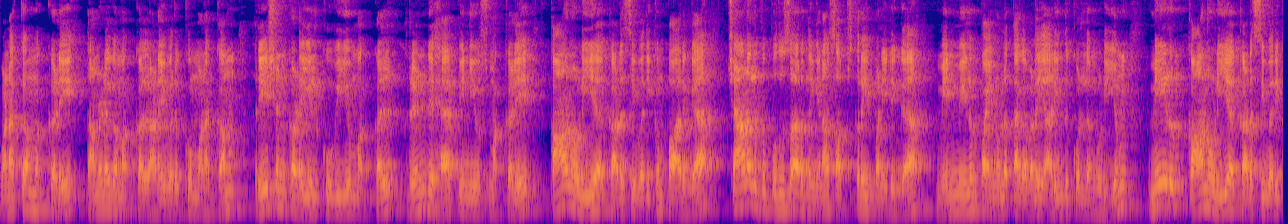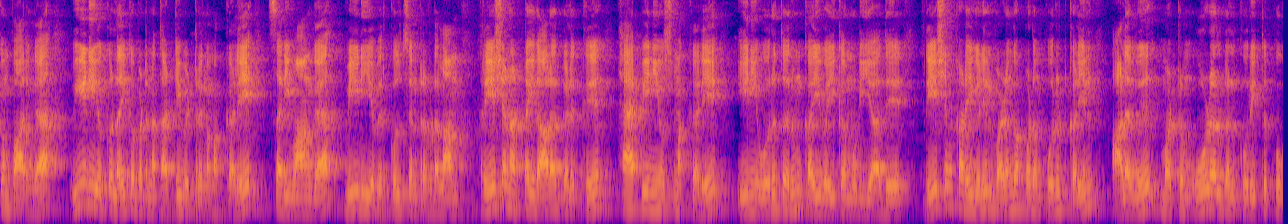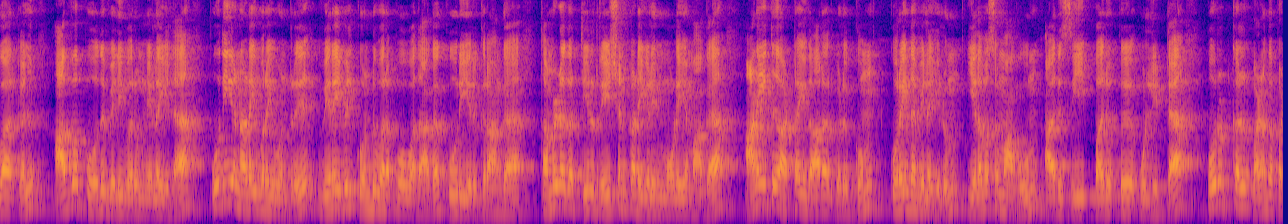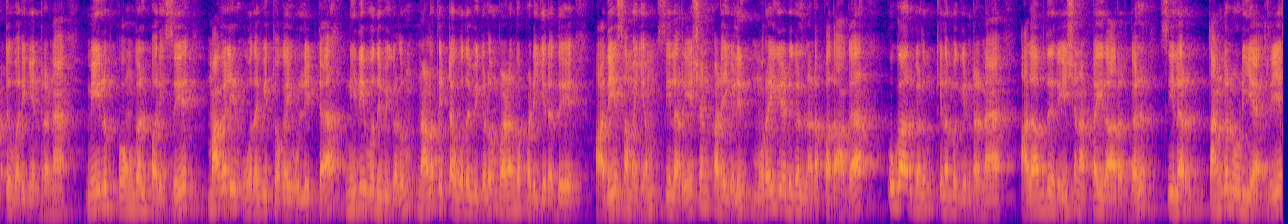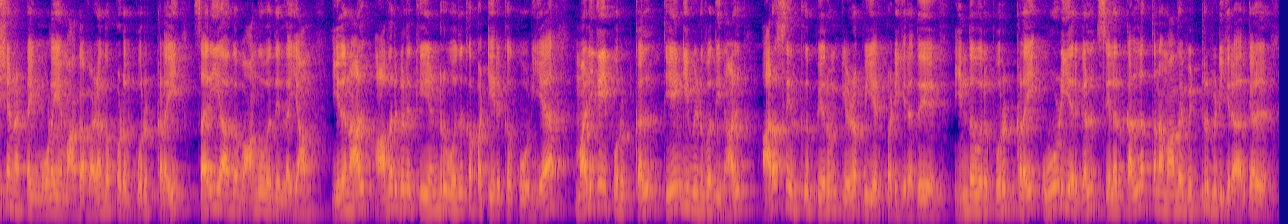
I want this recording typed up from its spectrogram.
வணக்கம் மக்களே. தமிழக மக்கள் அனைவருக்கும் வணக்கம். ரேஷன் கடையில் குவியும் மக்கள் ரெண்டு ஹாப்பி நியூஸ் மக்களே. காணொலியை கடைசி வரைக்கும் பாருங்க. சேனலுக்கு புதுசாக இருந்தீங்கன்னா சப்ஸ்கிரைப் பண்ணிடுங்க. மென்மேலும் பயனுள்ள தகவலை அறிந்து கொள்ள முடியும். மேலும் காணொலியை கடைசி வரைக்கும் பாருங்க. வீடியோக்கு லைக் பட்டனை தட்டி விட்டுருங்க மக்களே. சரி வாங்க. வீடியோவிற்குள் சென்று விடலாம். ரேஷன் அட்டைதாரர்களுக்கு ஹாப்பி நியூஸ் மக்களே. இனி ஒருத்தரும் கை வைக்க முடியாது. ரேஷன் கடைகளில் வழங்கப்படும் பொருட்களில் அளவு மற்றும் ஊழல்கள் குறித்து புகார்கள் அவ்வப்போது வெளிவரும் நிலையில புதிய நடைமுறை ஒன்று விரைவில் கொண்டு வரப்போவதாக கூறியிருக்கிறாங்க. தமிழகத்தில் ரேஷன் கடைகளின் மூலியமாக அனைத்து அட்டைதாரர்களுக்கும் குறைந்த விலையிலும் இலவசமாகவும் அரிசி பருப்பு உள்ளிட்ட பொருட்கள் வழங்கப்பட்டு வருகின்றன. மேலும் பொங்கல் பரிசு மகளிர் உதவித்தொகை உள்ளிட்ட நிதி உதவிகளும் நலத்திட்ட உதவிகளும் வழங்கப்படுகிறது. அதே சமயம் சில ரேஷன் கடைகளில் முறைகேடுகள் நடப்பதாக புகார்களும் கிளம்புகின்றன. அதாவது ரேஷன் அட்டைதாரர்கள் சிலர் தங்களுடைய ரேஷன் அட்டை மூலயமாக வழங்கப்படும் பொருட்களை சரியாக வாங்குவதில்லையாம். இதனால் அவர்களுக்கு என்று ஒதுக்கப்பட்டிருக்கக்கூடிய மளிகை பொருட்கள் தேங்கி விடுவதினால் அரசிற்கு பெரும் இழப்பு ஏற்படுகிறது. இந்த ஒரு பொருட்களை ஊழியர்கள் சிலர் கள்ளத்தனமாக விற்று விடுகிறார்கள்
